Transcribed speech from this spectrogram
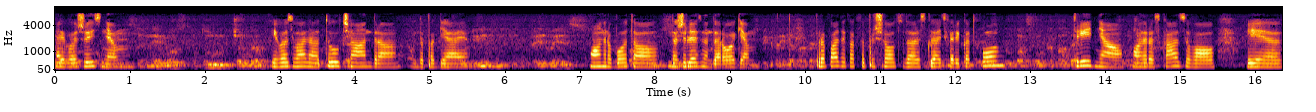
о его жизни, его звали Атул Чандра Удапагьяи. Он работал на железной дороге. Пропада как-то пришел туда рассказать Харикатху. Три дня он рассказывал, и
